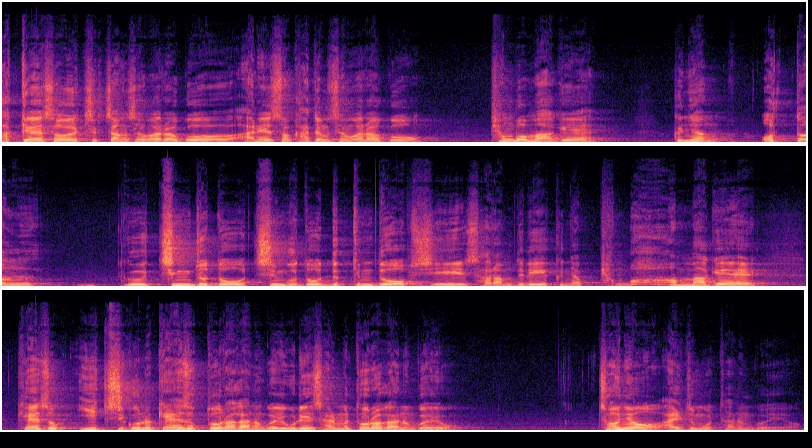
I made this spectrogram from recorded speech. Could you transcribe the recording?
밖에서 직장 생활하고 안에서 가정 생활하고 평범하게 그냥 어떤 그 징조도 징후도 느낌도 없이 사람들이 그냥 평범하게 계속 이 지구는 계속 돌아가는 거예요. 우리의 삶은 돌아가는 거예요. 전혀 알지 못하는 거예요.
